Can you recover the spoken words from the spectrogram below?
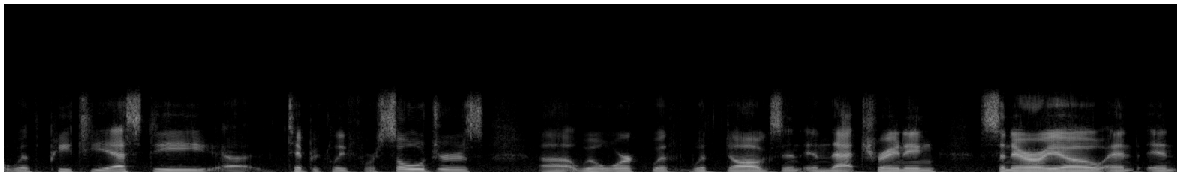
with PTSD, typically for soldiers. we'll work with with dogs in, in that training scenario and in,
